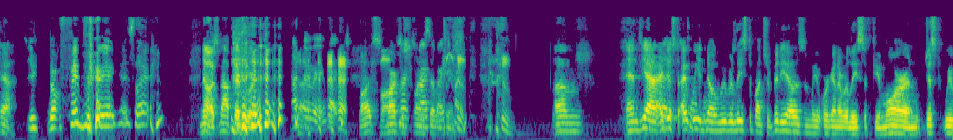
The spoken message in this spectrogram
Yeah. not February, I guess. Like. No, it's not February. Not February, March. March, March. March of March, March, 2017. March, Um, and yeah, I But just I, it's we okay. know we released a bunch of videos, and we, we're going to release a few more, and just we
